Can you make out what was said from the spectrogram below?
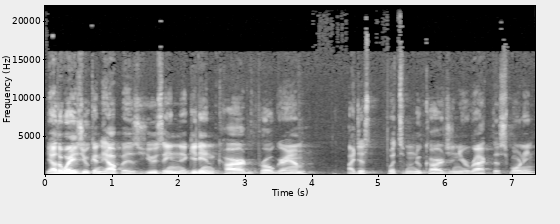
The other ways you can help is using the Gideon card program. I just put some new cards in your rack this morning.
